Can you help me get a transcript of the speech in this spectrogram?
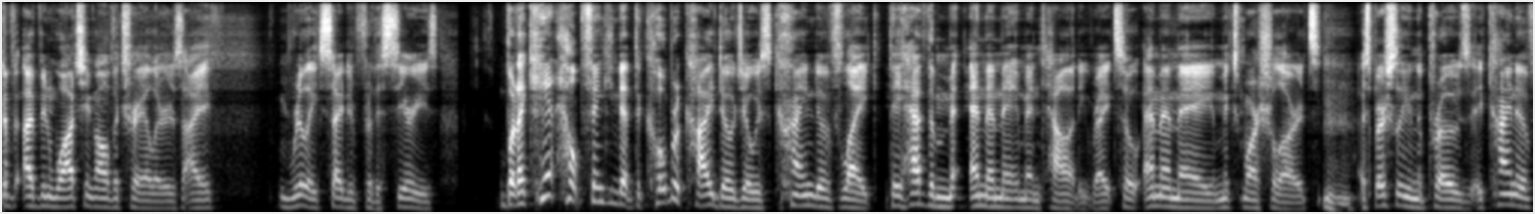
I've, I've been watching all the trailers. I'm really excited for the series. But I can't help thinking that the Cobra Kai dojo is kind of like they have the M- MMA mentality, right? So MMA, mixed martial arts, especially in the pros, it kind of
